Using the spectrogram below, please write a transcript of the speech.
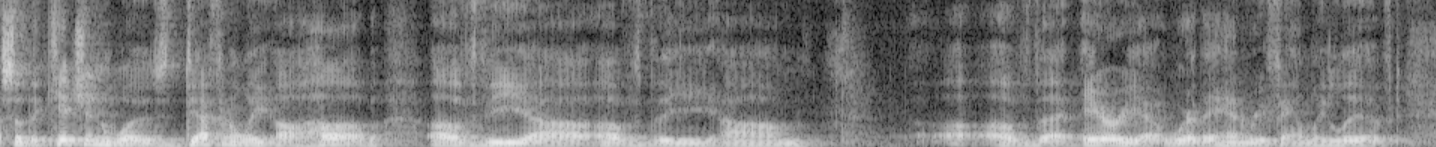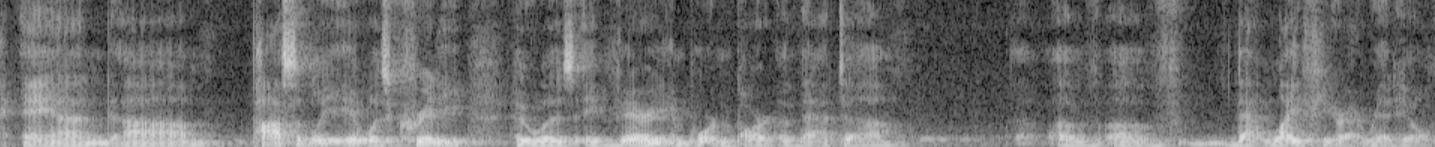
so the kitchen was definitely a hub of the uh, of the um, of the area where the Henry family lived, and um, possibly it was Critty who was a very important part of that uh, of of that life here at Red Hill.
